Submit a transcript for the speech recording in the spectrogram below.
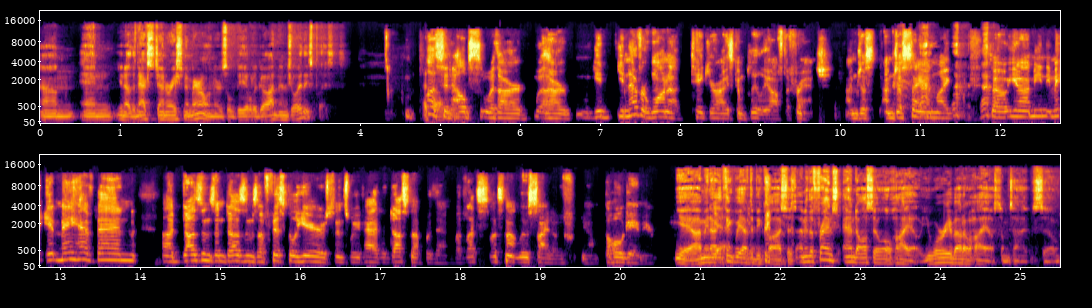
Um, and you know, the next generation of Marylanders will be able to go out and enjoy these places. Plus, it helps with our with our. You you never want to take your eyes completely off the French. I'm just I'm just saying like so you know I mean it may, it may have been uh, dozens and dozens of fiscal years since we've had a dust up with them, but let's let's not lose sight of you know the whole game here. Yeah, I mean yeah. I think we have to be cautious. I mean the French and also Ohio. You worry about Ohio sometimes, so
